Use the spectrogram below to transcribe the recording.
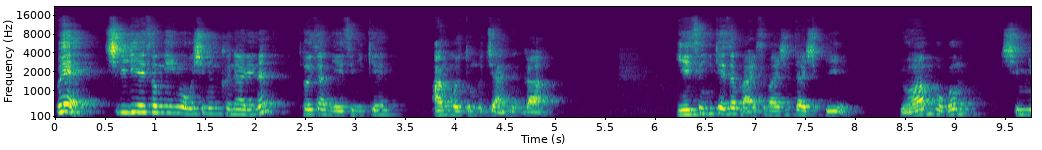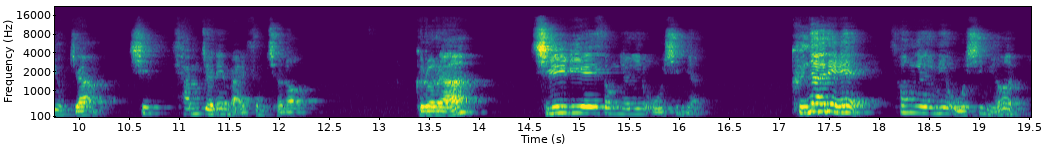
왜? 진리의 성령님이 오시는 그날에는 더 이상 예수님께 아무것도 묻지 않는가? 예수님께서 말씀하셨다시피 요한복음 16장 13절의 말씀처럼 그러나 진리의 성령이 오시면 그날에 성령님이 오시면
